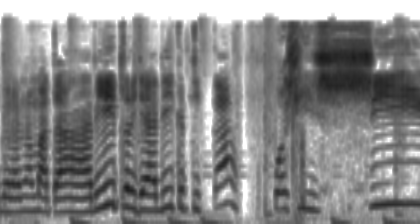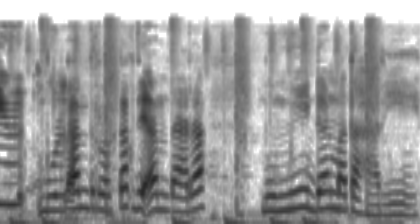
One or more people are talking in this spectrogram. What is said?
Gerhana matahari terjadi ketika posisi bulan terletak di antara bumi dan matahari.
